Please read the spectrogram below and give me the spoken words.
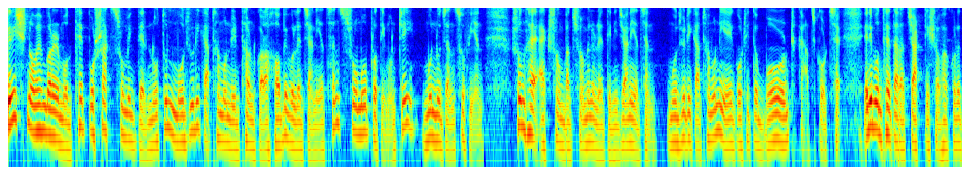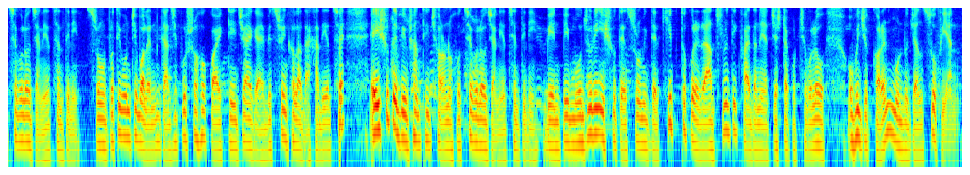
তিরিশ নভেম্বরের মধ্যে পোশাক শ্রমিকদের নতুন মজুরি কাঠামো নির্ধারণ করা হবে বলে জানিয়েছেন শ্রম প্রতিমন্ত্রী মুন্নুজান সুফিয়ান। সন্ধ্যায় এক সংবাদ সম্মেলনে তিনি জানিয়েছেন, মজুরি কাঠামো নিয়ে গঠিত বোর্ড কাজ করছে। এরই মধ্যে তারা চারটি সভা করেছে বলেও জানিয়েছেন তিনি। শ্রম প্রতিমন্ত্রী বলেন, গাজীপুর সহ কয়েকটি জায়গায় বিশৃঙ্খলা দেখা দিয়েছে। এই ইস্যুতে বিভ্রান্তি ছড়ানো হচ্ছে বলেও জানিয়েছেন তিনি। বিএনপি মজুরি ইস্যুতে শ্রমিকদের ক্ষিপ্ত করে রাজনৈতিক ফায়দা নেওয়ার চেষ্টা করছে বলেও অভিযোগ করেন মুন্নুজান সুফিয়ান।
